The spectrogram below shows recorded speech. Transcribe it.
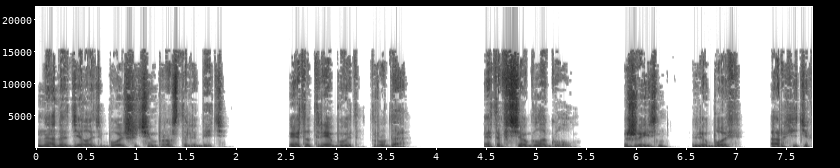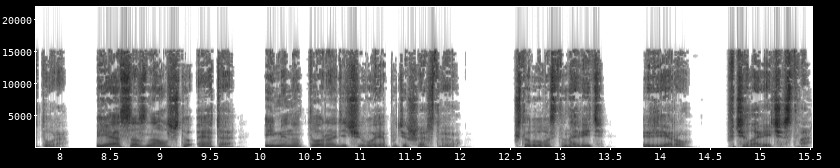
Надо делать больше, чем просто любить. Это требует труда. Это все глагол. Жизнь, любовь, архитектура. Я осознал, что это именно то, ради чего я путешествую, чтобы восстановить веру в человечество.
